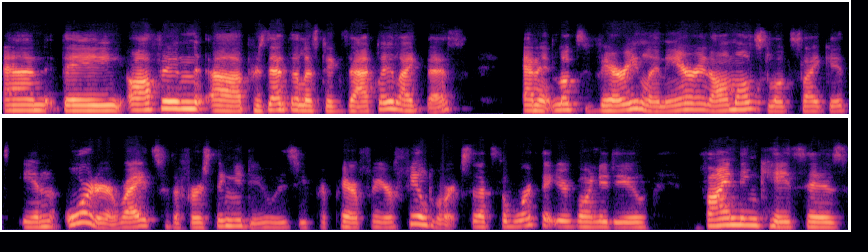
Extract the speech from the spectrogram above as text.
And they often uh, present the list exactly like this and it looks very linear. It almost looks like it's in order, right? So the first thing you do is you prepare for your field work. So that's the work that you're going to do, finding cases,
